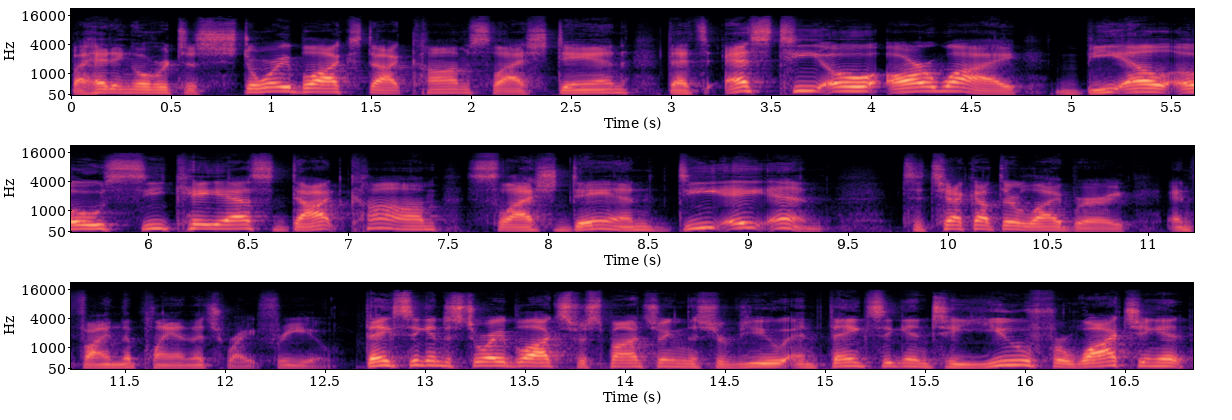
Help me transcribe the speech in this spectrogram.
by heading over to storyblocks.com slash Dan. That's S-T-O-R-Y-B-L-O-C-K-S dot com slash Dan, D-A-N, to check out their library and find the plan that's right for you. Thanks again to Storyblocks for sponsoring this review, and thanks again to you for watching it.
